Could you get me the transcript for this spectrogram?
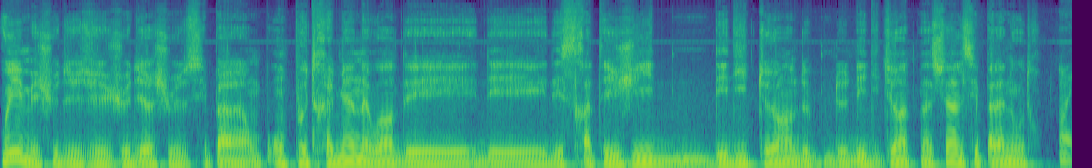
Oui, mais je, je, veux dire, je sais pas. On, peut très bien avoir des, des, des stratégies d'éditeurs hein, d'éditeurs internationaux. C'est pas la nôtre. Oui.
